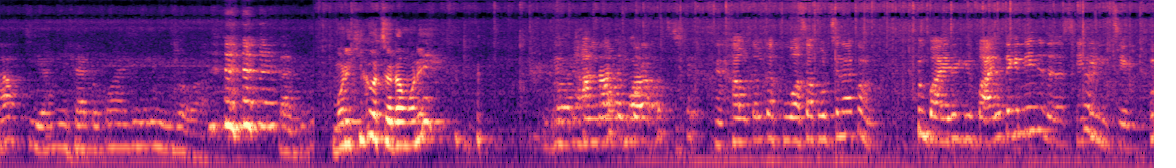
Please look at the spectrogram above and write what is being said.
ভাবছি আমি হ্যাঁ তো কোনো বাবা। মণি কি করছ এটা মণি ঠান্ডা তো বড় হচ্ছে হালকা হালকা কুয়াশা পড়ছে না এখন? বাইরে বাইরে থেকে নিয়ে যেতে সেঁকে নিচ্ছে একটু।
